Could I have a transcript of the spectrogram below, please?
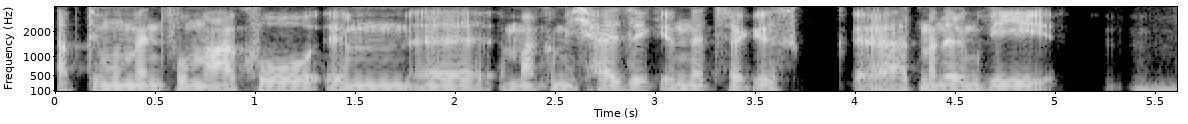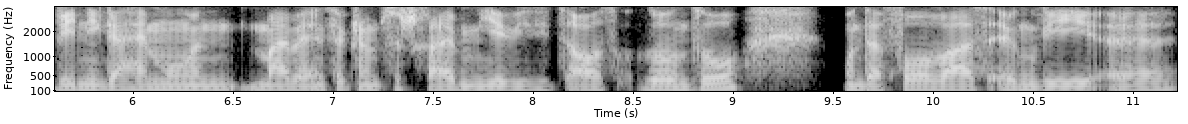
ab dem Moment, wo Marco im äh, Marco Michalsik im Netzwerk ist, äh, hat man irgendwie weniger Hemmungen, mal bei Instagram zu schreiben, hier, wie sieht's aus, so und so. Und davor war es irgendwie, äh,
